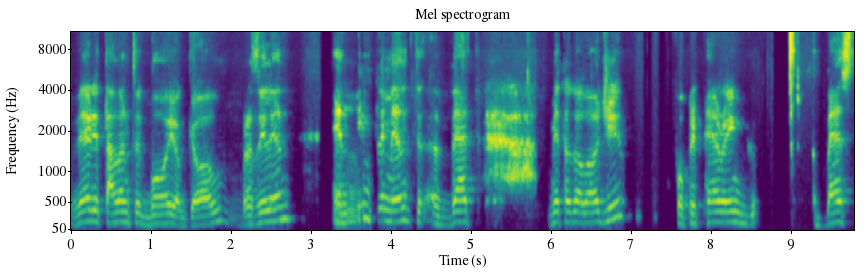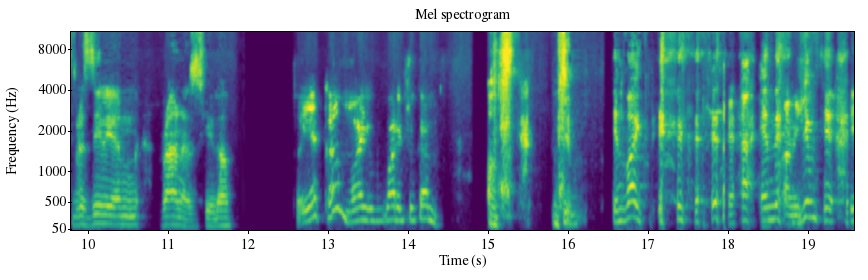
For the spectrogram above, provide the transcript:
very talented boy or girl, Brazilian, and mm -hmm. implement that methodology for preparing best Brazilian runners, you know. So yeah, come. Why why did you come? invite and I mean, give me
